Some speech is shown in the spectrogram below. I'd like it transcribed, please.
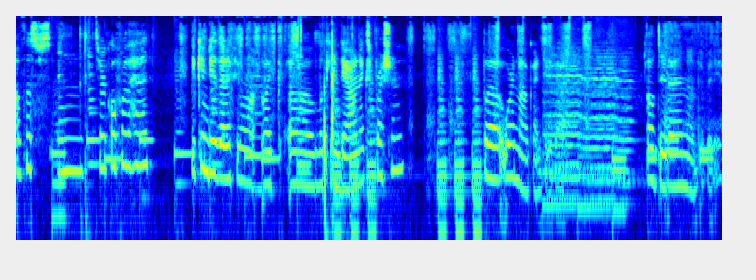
of this in circle for the head. You can do that if you want like a looking down expression. But we're not gonna do that. I'll do that in another video.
